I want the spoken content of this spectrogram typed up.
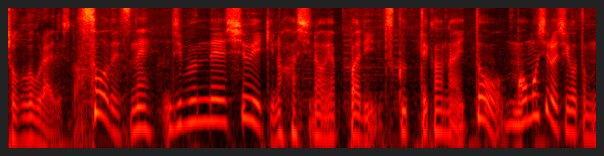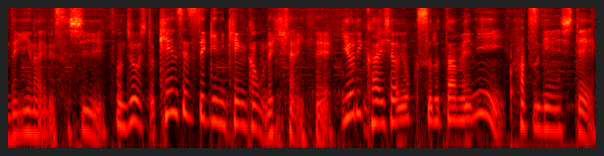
直後ぐらいですか？そうですね。自分で収益の柱をやっぱり作っていかないと、まあ、面白い仕事もできないですしその上司と建設的に喧嘩もできないんでより会社を良くするために発言して、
